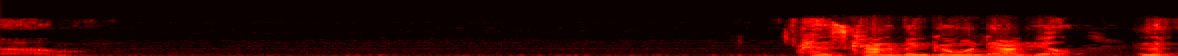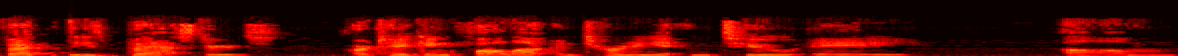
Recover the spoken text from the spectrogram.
Um, has kind of been going downhill. And the fact that these bastards are taking Fallout and turning it into a um,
